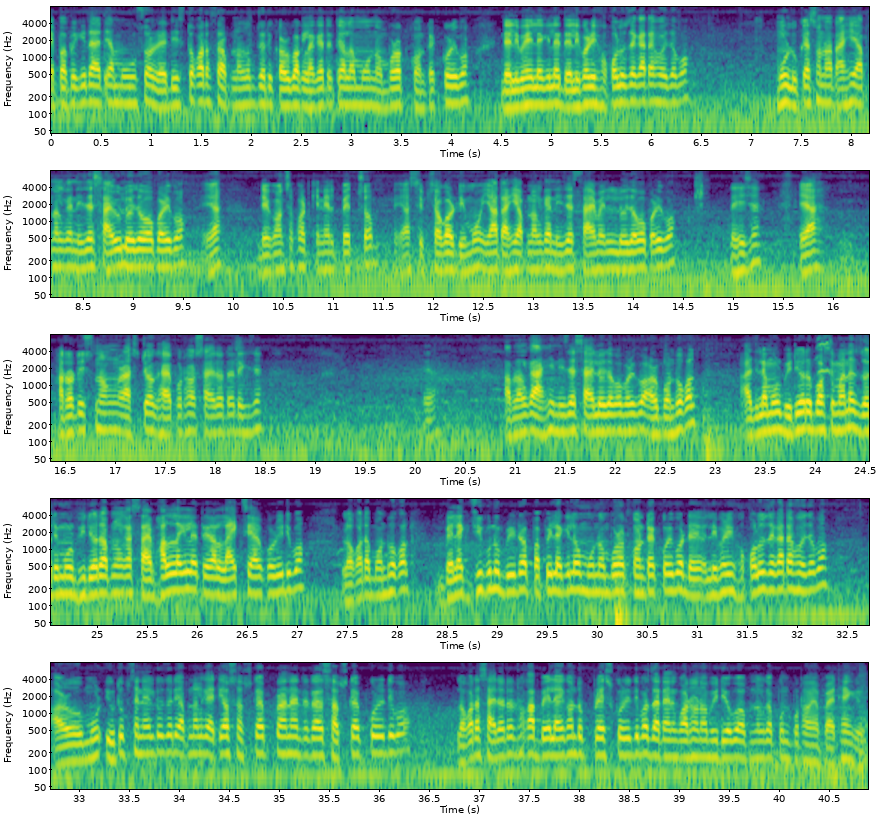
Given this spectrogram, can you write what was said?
এই পাপিকেইটা এতিয়া মোৰ ওচৰত ৰেডি ষ্টকত আছে আপোনালোক যদি কাৰোবাক লাগে তেতিয়াহ'লে মোৰ নম্বৰত কণ্টেক্ট কৰিব। ডেলিভাৰী লাগিলে ডেলিভাৰী সকলো জেগাতে হৈ যাব। মোৰ লোকেশ্যনত আহি আপোনালোকে নিজে চায়ো লৈ যাব পাৰিব। এয়া ড্ৰেগন চাফাৰ্ট কেনেল পেট শ্বপ এয়া শিৱসাগৰ ডিমু ইয়াত আহি আপোনালোকে নিজে চাই মেলি লৈ যাব পাৰিব। দেখিছে? এয়া সাতত্ৰিছ নং ৰাষ্ট্ৰীয় ঘাইপথৰ ছাইডতে দেখিছে। এয়া আপোনালোকে আহি নিজে চাই লৈ যাব পাৰিব। আৰু বন্ধুসকল আজিলৈ মোৰ ভিডিঅ'টো বছ ইমানে যদি মোৰ ভিডিঅ'টো আপোনালোকে চাই ভাল লাগিলে তেতিয়া লাইক শ্বেয়াৰ কৰি দিব। লগতে বন্ধুসকল বেলেগ যিকোনো ব্ৰিডৰ পাপি লাগিলেও মোৰ নম্বৰত কণ্টেক্ট কৰিব। ডেলিভাৰী সকলো জেগাতে হৈ যাব। আৰু মোৰ ইউটিউব চেনেলটো যদি আপোনালোকে এতিয়াও ছাবস্ক্ৰাইব কৰা নাই তেতিয়া ছাবস্ক্ৰাইব কৰি দিব। লগতে ছাইডতে থকা বেল আইকনটো প্ৰেছ কৰি দিব যাতে এনেকুৱা ধৰণৰ ভিডিঅ'বোৰ আপোনালোকে পোনপ্ৰথমে পায়। Thank you.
